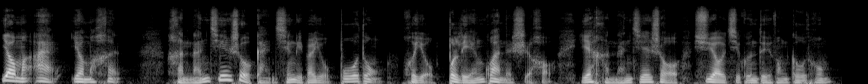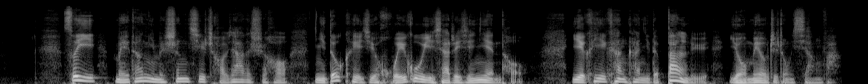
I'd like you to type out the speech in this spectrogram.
要么爱，要么恨，很难接受感情里边有波动，会有不连贯的时候，也很难接受需要去跟对方沟通。所以，每当你们生气吵架的时候，你都可以去回顾一下这些念头，也可以看看你的伴侣有没有这种想法。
